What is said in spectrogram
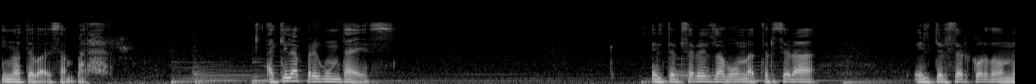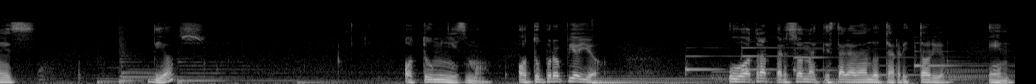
y no te va a desamparar. Aquí la pregunta es, el tercer eslabón, la tercera, el tercer cordón es Dios o tú mismo o tu propio yo u otra persona que está ganando territorio en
